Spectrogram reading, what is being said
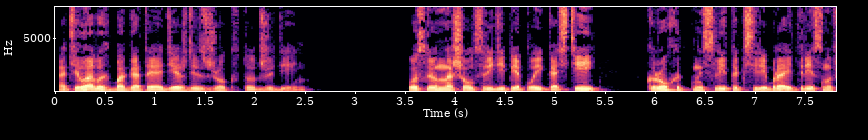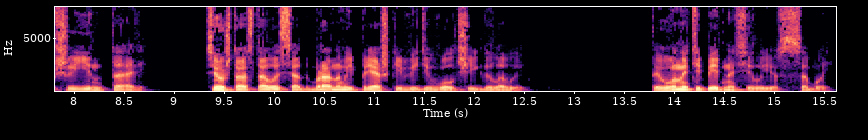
а тела в их богатой одежде сжег в тот же день. После он нашел среди пепла и костей крохотный слиток серебра и треснувший янтарь, все, что осталось от брановой пряжки в виде волчьей головы. Теон и теперь носил ее с собой.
